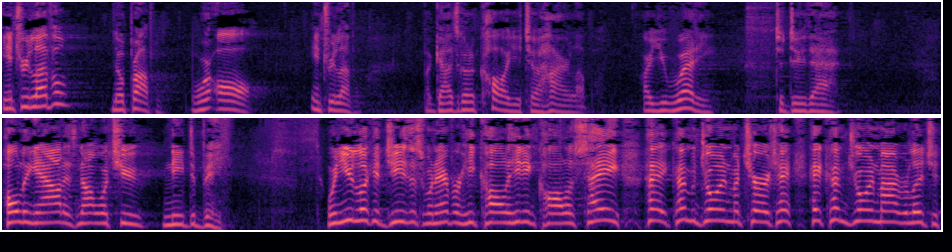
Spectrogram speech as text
Entry level, no problem. We're all entry level. But God's going to call you to a higher level. Are you ready to do that? Holding out is not what you need to be. When you look at Jesus, whenever he called, he didn't call us, hey, hey, come join my church. Hey, hey, come join my religion.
